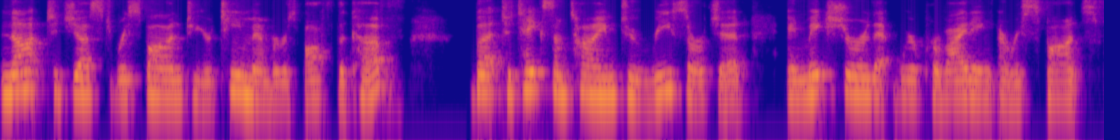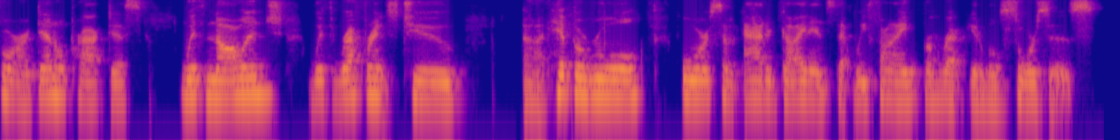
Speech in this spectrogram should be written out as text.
not to just respond to your team members off the cuff, but to take some time to research it and make sure that we're providing a response for our dental practice with knowledge, with reference to uh, HIPAA rule or some added guidance that we find from reputable sources.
